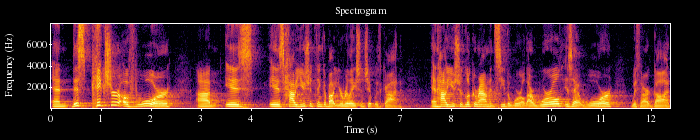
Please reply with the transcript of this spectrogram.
And this picture of war um, is, is how you should think about your relationship with God and how you should look around and see the world. Our world is at war with our God.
